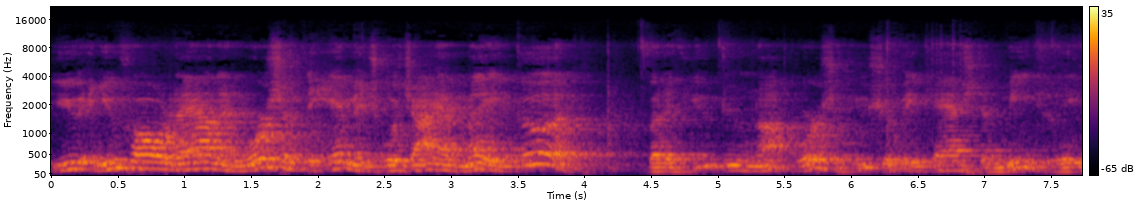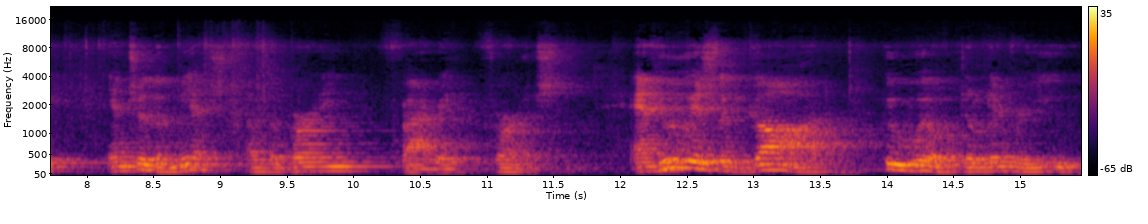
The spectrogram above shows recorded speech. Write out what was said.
you, you fall down and worship the image which I have made, good. But if you do not worship, you shall be cast immediately into the midst of the burning fiery furnace. And who is the God who will deliver you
